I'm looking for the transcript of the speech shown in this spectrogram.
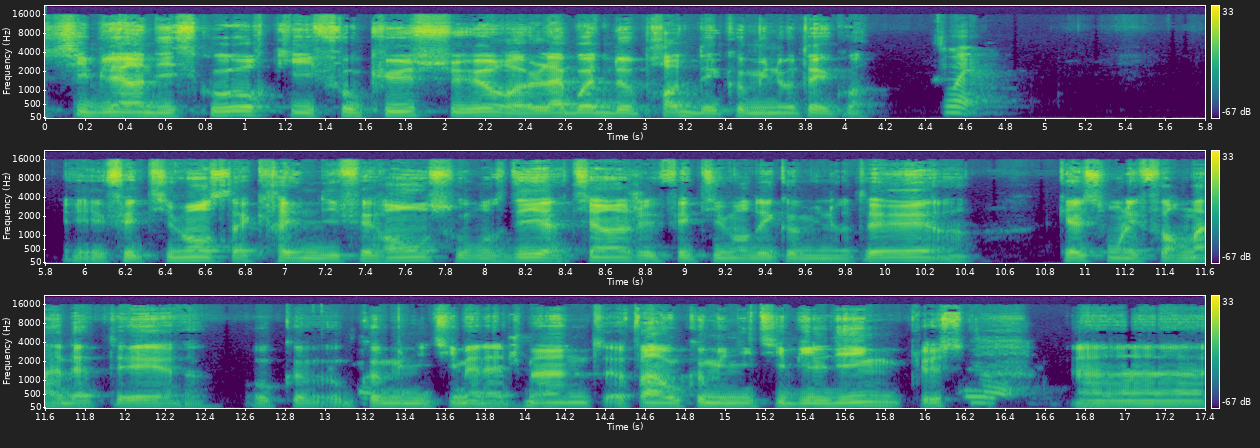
cibler un discours qui focus sur la boîte de prod des communautés, quoi. Ouais. Et effectivement, ça crée une différence où on se dit, ah, tiens, j'ai effectivement des communautés quels sont les formats adaptés euh, au, community management, enfin au community building plus. Euh,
